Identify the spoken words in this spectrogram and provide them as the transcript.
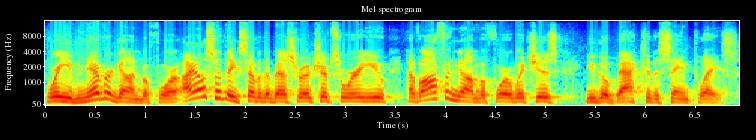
where you've never gone before. I also think some of the best road trips are where you have often gone before, which is you go back to the same place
